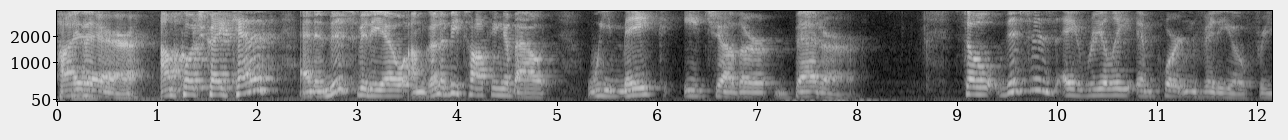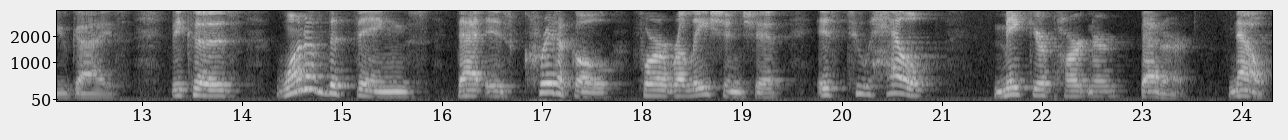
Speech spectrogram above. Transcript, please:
Hi there, I'm Coach Craig Kenneth, and in this video, I'm going to be talking about we make each other better. So, this is a really important video for you guys because one of the things that is critical for a relationship is to help make your partner better. Now,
